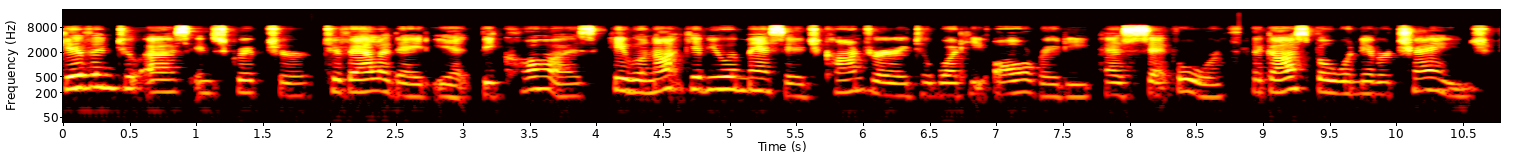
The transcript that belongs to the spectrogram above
given to us in Scripture to validate it, because he will not give you a message contrary to what he already has set forth. The gospel will never change,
